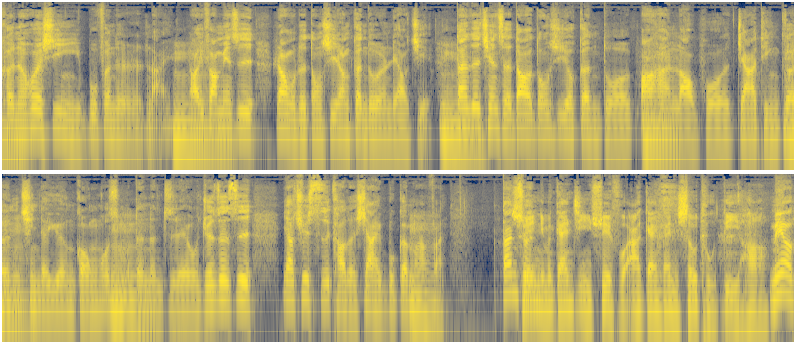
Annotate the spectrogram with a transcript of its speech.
可能会吸引一部分的人来。然后一方面是让我的东西让更多人了解，但这牵扯到的东西又更多，包含老婆、家庭跟请的员工或什么等等之类。我觉得这是要去思考的下一步更麻烦。所以你们赶紧说服阿甘，赶紧收土地哈！没有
